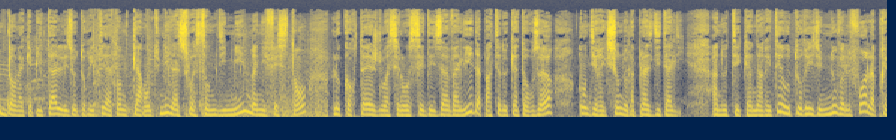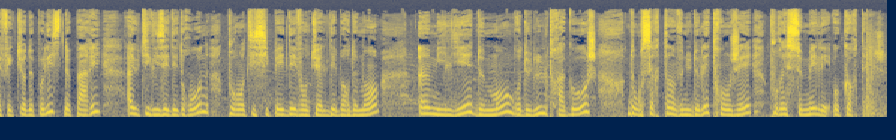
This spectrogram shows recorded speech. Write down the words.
Dans la capitale, les autorités attendent 40 000 à 70 000 manifestants. Le cortège doit s'élancer des Invalides à partir de 14 heures en direction de la place d'Italie. À noter qu'un arrêté autorise une nouvelle fois la préfecture de police de Paris à utiliser des drones pour anticiper d'éventuels débordements un millier de membres de l'ultra-gauche, dont certains venus de l'étranger, pourraient se mêler au cortège.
